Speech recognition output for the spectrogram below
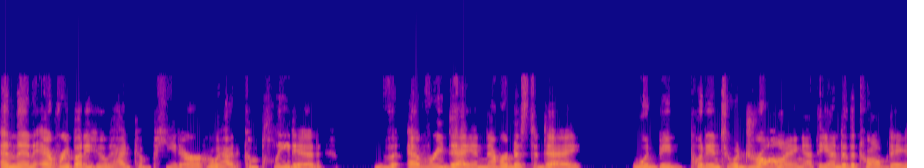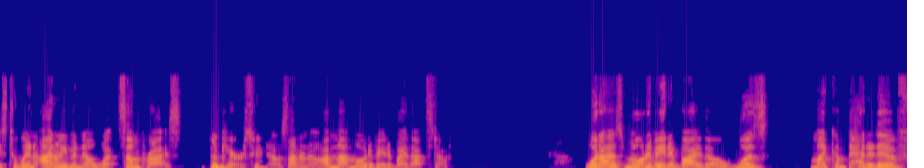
And then everybody who had compete or who had completed the every day and never missed a day would be put into a drawing at the end of the 12 days to win. I don't even know what, some prize. Who cares? Who knows? I don't know. I'm not motivated by that stuff. What I was motivated by though was my competitive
